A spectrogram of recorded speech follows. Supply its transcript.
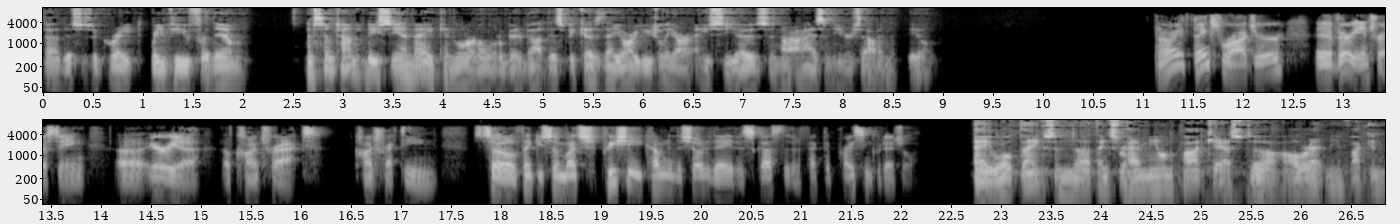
uh, this is a great review for them. And sometimes DCMA can learn a little bit about this because they are usually our ACOs and our eyes and ears out in the field. All right. Thanks, Rodger. A very interesting uh, area of contract contracting. So thank you so much. Appreciate you coming to the show today to discuss the effective pricing credential. Hey, well, thanks, and uh, thanks for having me on the podcast. Uh, holler at me if I can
